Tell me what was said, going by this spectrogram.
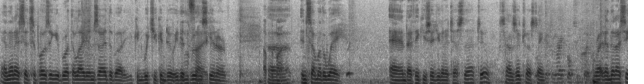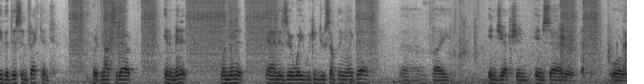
And then I said, supposing you brought the light inside the body, you can, which you can do either through Inside. the skin or Up the uh, butt. in some other way. And I think you said you're going to test that too. Sounds interesting. Right, and then I see the disinfectant, where it knocks it out in a minute, one minute. And is there a way we can do something like that uh, by injection inside or or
